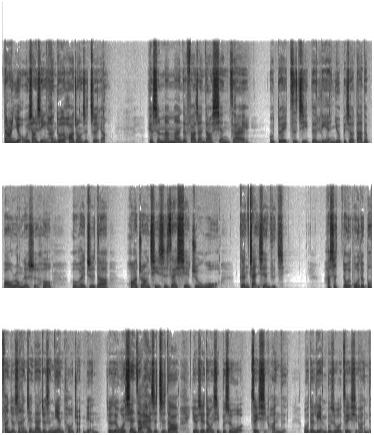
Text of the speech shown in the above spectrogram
当然有，我相信很多的化妆是这样，可是慢慢的发展到现在，我对自己的脸有比较大的包容的时候。我会知道化妆其实在协助我更展现自己。它是我我的部分就是很简单，就是念头转变。就是我现在还是知道有些东西不是我最喜欢的，我的脸不是我最喜欢的。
